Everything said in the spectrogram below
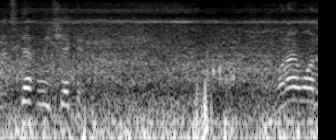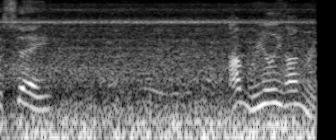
that's definitely chicken. What I want to say I'm really hungry.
